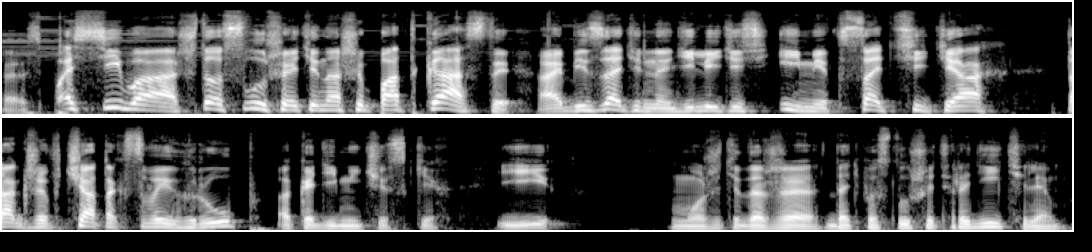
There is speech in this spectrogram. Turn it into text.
Э, Спасибо, что слушаете наши подкасты. Обязательно делитесь ими в соцсетях, также в чатах своих групп академических. И можете даже дать послушать родителям,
